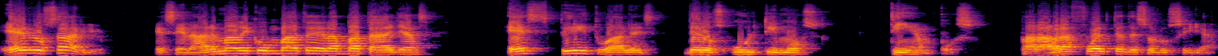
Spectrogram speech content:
El rosario es el arma de combate de las batallas espirituales de los últimos tiempos. Palabras fuertes de Solucía.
